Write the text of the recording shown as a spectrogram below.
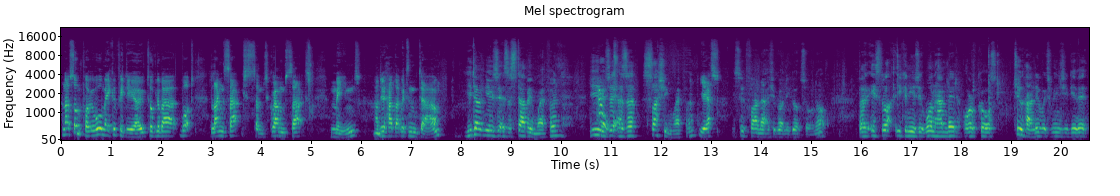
And at some point we will make a video talking about what Langseax and Scramseax means. I do have that written down. You don't use it as a stabbing weapon. You Ouch. use it as a slashing weapon. Yes. You soon find out if you've got any guts or not. But it's like you can use it one-handed or of course two-handed, which means you give it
